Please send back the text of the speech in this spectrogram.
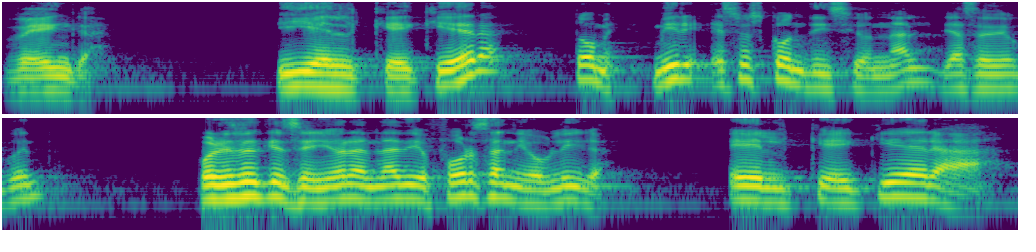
venga. Y el que quiera, tome. Mire, eso es condicional, ¿ya se dio cuenta? Por eso es que el Señor a nadie forza ni obliga. El que quiera,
